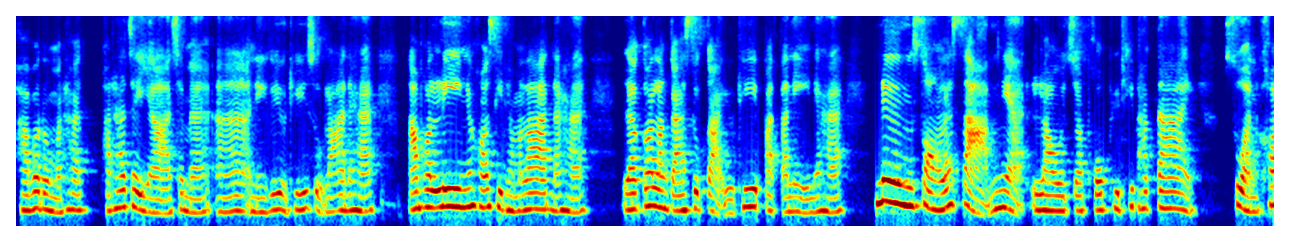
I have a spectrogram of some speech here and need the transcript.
พระบรมธาตุพระธาตุยาใช่ไหมอ่าอันนี้ก็อยู่ที่สุราษฎร์นะคะ ตามพอลลิงนครศรีธรรมราชนะคะ แล้วก็ลังกาสุกะอยู่ที่ปัตตานีนะคะหนึ่งสองและสามเนี่ยเราจะพบอยู่ที่ภาคใต้ ส่วนข้อ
